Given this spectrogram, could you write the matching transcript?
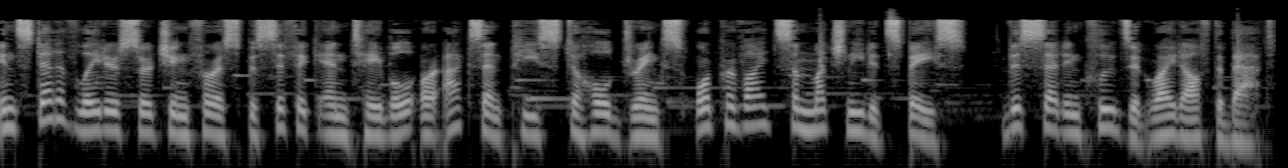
Instead of later searching for a specific end table or accent piece to hold drinks or provide some much-needed space, this set includes it right off the bat.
